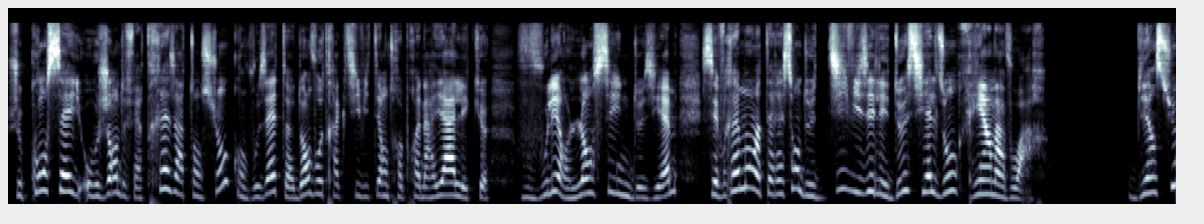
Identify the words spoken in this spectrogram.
je conseille aux gens de faire très attention quand vous êtes dans votre activité entrepreneuriale et que vous voulez en lancer une deuxième. C'est vraiment intéressant de diviser les deux si elles ont rien à voir. Bien sûr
